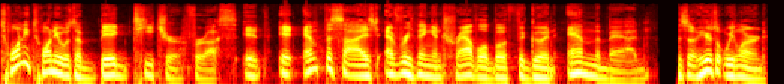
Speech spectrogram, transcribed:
2020 was a big teacher for us. It it emphasized everything in travel, both the good and the bad. So here's what we learned:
